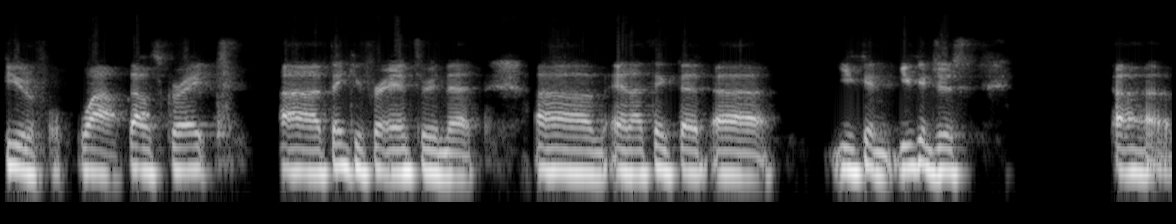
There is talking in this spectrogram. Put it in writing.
Beautiful. Wow. That was great. Uh, thank you for answering that. Um, and I think that, uh, you can, you can just, uh,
